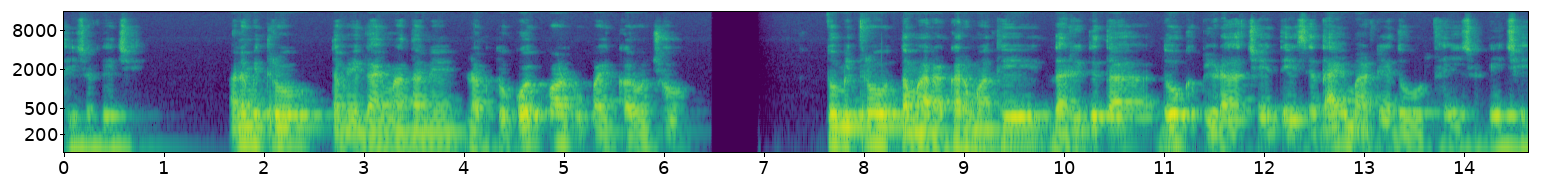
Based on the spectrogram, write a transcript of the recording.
થઈ શકે છે. અને મિત્રો, તમે ગાય માતાને લગતો કોઈ પણ ઉપાય કરો છો તો મિત્રો, તમારા ઘરમાંથી દરિદ્રતા દુઃખ, પીડા છે તે સદાય માટે દૂર થઈ શકે છે.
